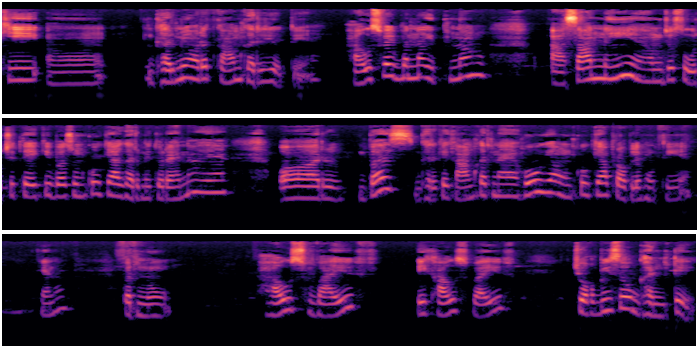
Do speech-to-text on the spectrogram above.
कि घर में औरत काम कर रही होती है। हाउस वाइफ बनना इतना आसान नहीं है। हम जो सोचते हैं कि बस उनको क्या घर में तो रहना है और बस घर के काम करना है, हो गया, उनको क्या प्रॉब्लम होती है है ना? पर नो हाउस वाइफ एक हाउस वाइफ चौबीसों घंटे,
